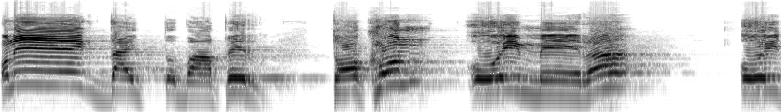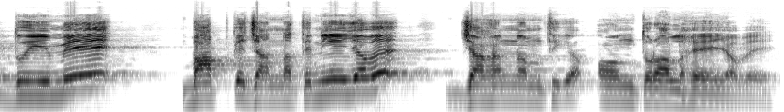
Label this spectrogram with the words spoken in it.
অনেক দায়িত্ব বাপের। তখন ওই মেয়েরা, ওই দুই মেয়ে বাপকে জান্নাতে নিয়ে যাবে। জাহান্নাম থেকে অন্তরাল হয়ে যাবে।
